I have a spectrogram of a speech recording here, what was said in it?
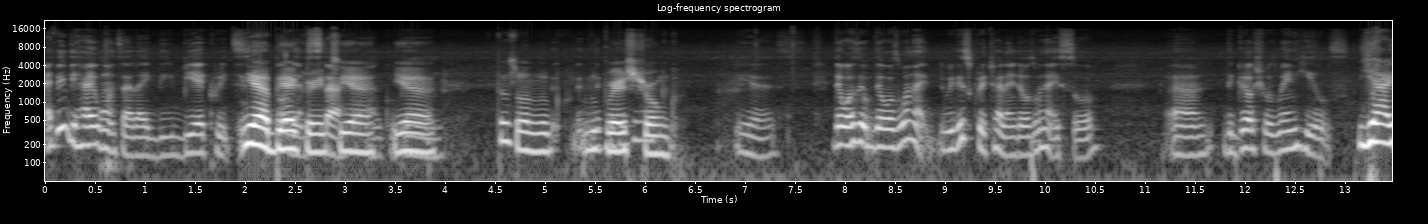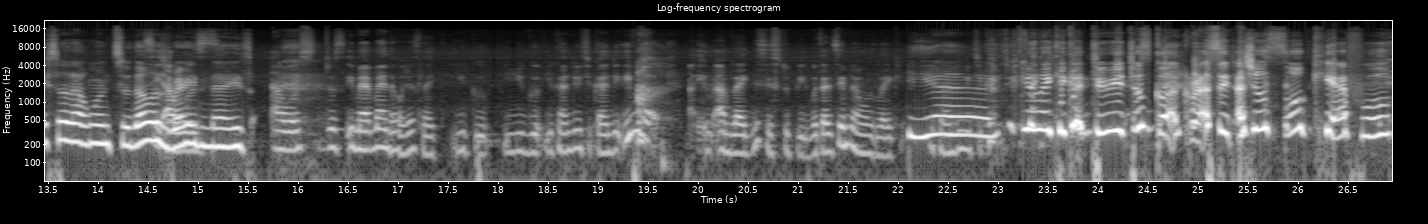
I think the high ones are like the beer crates. Yeah, beer crates. Yeah, yeah. Those ones look the, the, look the very strong. Yes, there was a, there was one I, with this crate challenge. There was one I saw um, the girl she was wearing heels. Yeah, I saw that one too. That See, was very was, nice. I was just in my mind. I was just like, "You go, you go, you can do it. You can do it." Even though I'm like, "This is stupid," but at the same time, I was like, "Yeah, you you are like, you can do it. Just go across it." And she was so careful. Was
